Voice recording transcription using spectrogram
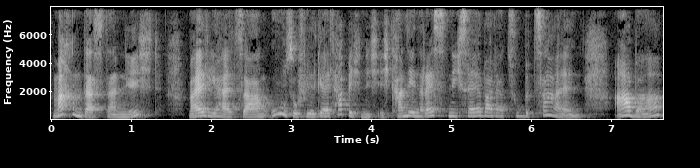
machen das dann nicht, weil die halt sagen, uh, so viel Geld habe ich nicht, ich kann den Rest nicht selber dazu bezahlen. Aber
